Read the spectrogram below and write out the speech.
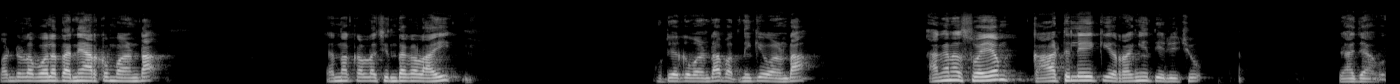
പണ്ടുള്ള പോലെ തന്നെ ആർക്കും വേണ്ട എന്നൊക്കെയുള്ള ചിന്തകളായി. കുട്ടികൾക്ക് വേണ്ട പത്നിക്ക് വേണ്ട. അങ്ങനെ സ്വയം കാട്ടിലേക്ക് ഇറങ്ങി തിരിച്ചു രാജാവ്.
